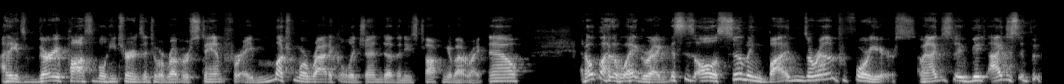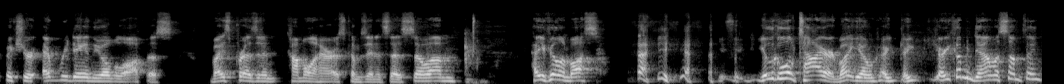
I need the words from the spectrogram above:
I think it's very possible he turns into a rubber stamp for a much more radical agenda than he's talking about right now. And oh, by the way, Greg, this is all assuming Biden's around for four years. I mean, I just I just picture every day in the Oval Office Vice President Kamala Harris comes in and says, "So, um, how you feeling, boss? yeah. you, you, look a little tired. What, you know, are, are, you, are you coming down with something?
